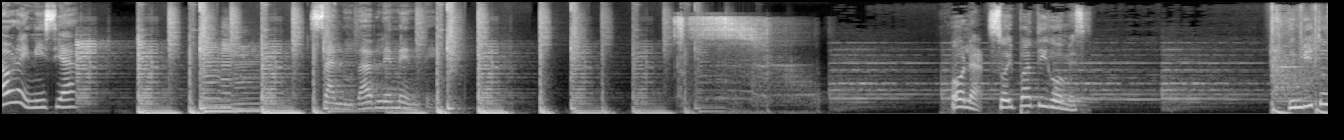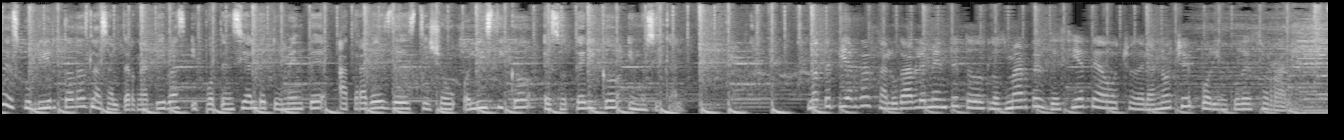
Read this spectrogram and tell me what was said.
Ahora inicia Saludablemente. Hola, soy Patti Gómez. Te invito a descubrir todas las alternativas y potencial de tu mente a través de este show holístico, esotérico y musical. No te pierdas saludablemente todos los martes de 7 a 8 de la noche por Incudeso Radio.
